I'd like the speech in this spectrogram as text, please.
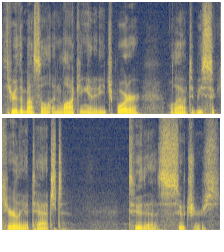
through the muscle and locking it at each border will allow it to be securely attached to the sutures.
